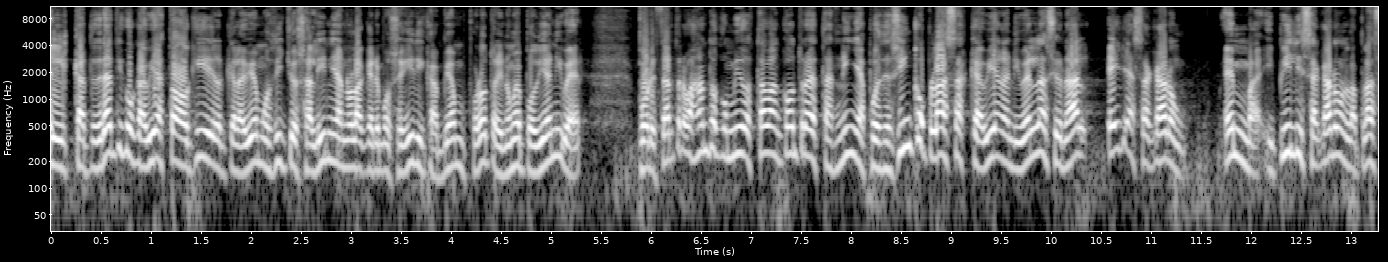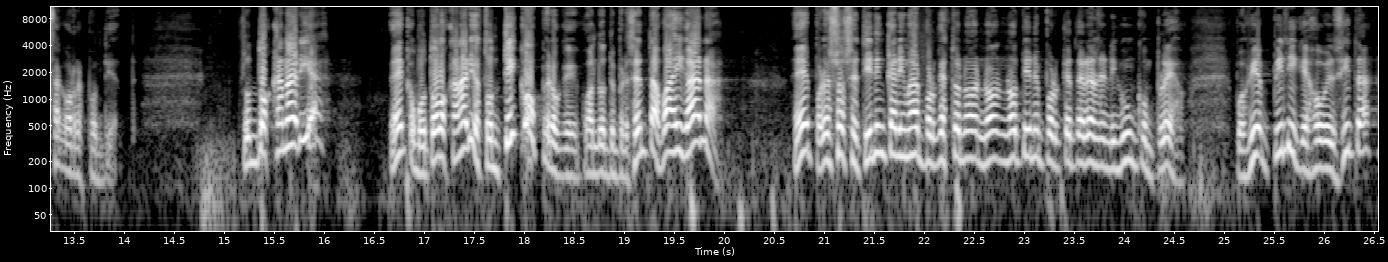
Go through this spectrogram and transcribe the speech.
el catedrático que había estado aquí, el que le habíamos dicho esa línea no la queremos seguir y cambiamos por otra y no me podía ni ver, por estar trabajando conmigo estaba en contra de estas niñas, pues de cinco plazas que habían a nivel nacional, ellas sacaron, Emma y Pili sacaron la plaza correspondiente. Son dos canarias, ¿eh? como todos los canarios, tonticos, pero que cuando te presentas vas y ganas. ¿eh? Por eso se tienen que animar, porque esto no, no, no tienen por qué tenerle ningún complejo. Pues bien, Pili, que es jovencita,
